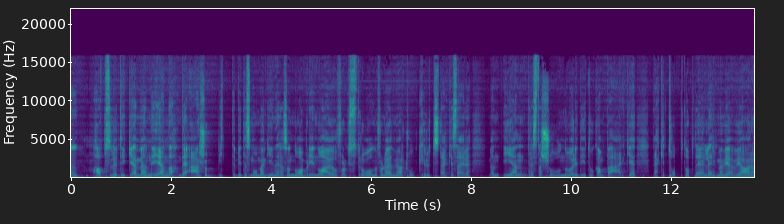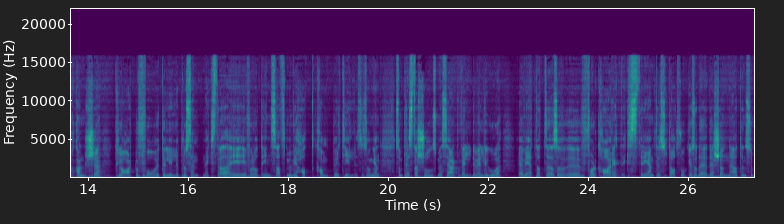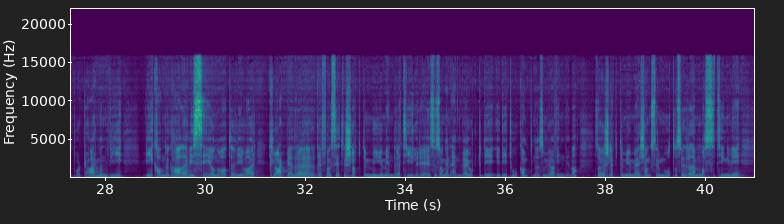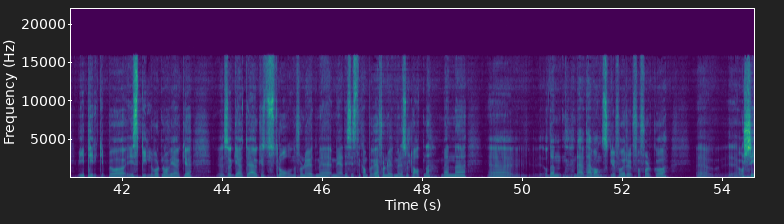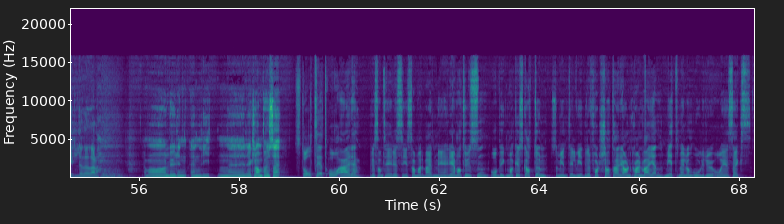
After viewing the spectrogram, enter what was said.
Absolutt ikke. Men igjen, da. Det er så bitte, bitte små marginer. Altså, nå, blir, nå, er jo folk strålende fornøyd. Vi har to kruttsterke seire. Men igjen, prestasjonene våre i de to kampene er ikke det er ikke topp, topp, det heller. Men vi, vi, har kanskje klart å få ut den lille prosenten ekstra da, i, i, forhold til innsats. Men vi har hatt kamper tidligere i sesongen som prestasjonsmessig har vært veldig veldig gode. Jeg vet at altså, eh, folk har et ekstremt resultatfokus, og det, det skjønner jeg at en supporter har. men vi vi kan jo ikke ha det. Vi ser jo nå at vi var klart bedre defensivt. Vi slapp det mye mindre tidligere i sesongen enn vi har gjort de, i de to kampene som vi har vunnet nå. Så har vi sluppet mye mer sjanser imot osv. Det er masse ting vi, vi, pirker på i spillet vårt nå. Vi er jo ikke, så Gaute jeg er jo ikke strålende fornøyd med, med, de siste kampene. Vi er fornøyd med resultatene. Men øh, den, det, er, det, er, vanskelig for, for folk å, øh, å skille det der, da. Jeg må lure inn en liten eh, reklamepause. Stolthet og ære presenteres i samarbeid med Rema 1000 og byggmaker Skattum, som inntil videre fortsatt er i Arnkvernveien, midt mellom Olerud og E6.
